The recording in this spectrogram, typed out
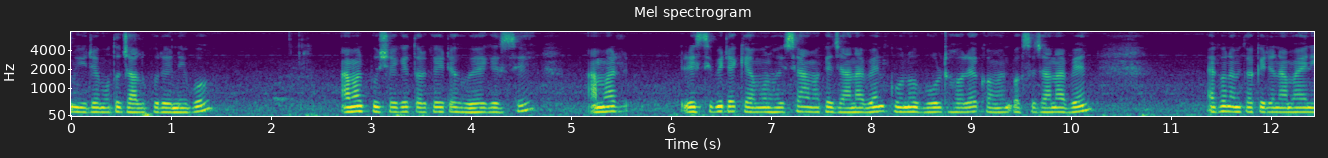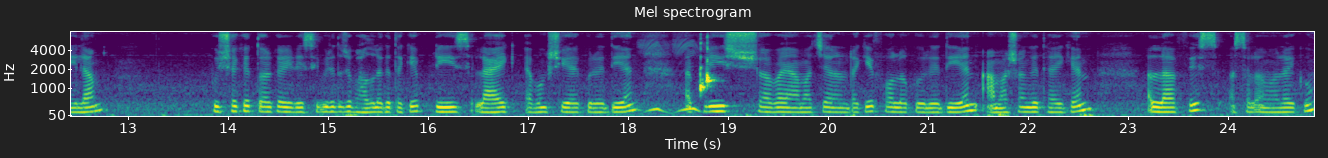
মিনিটের মতো জাল করে নেব। আমার পোশাকের তরকারিটা হয়ে গেছে। আমার রেসিপিটা কেমন হয়েছে আমাকে জানাবেন। কোনো বোল্ট হলে কমেন্ট বক্সে জানাবেন। এখন আমি তরকারিটা নামায় নিলাম। পুঁইশাকের তরকারি রেসিপিটা যদি ভালো লাগে থাকে প্লিজ লাইক এবং শেয়ার করে দিয়েন। আর প্লিজ সবাই আমার চ্যানেলটাকে ফলো করে দিয়েন। আমার সঙ্গে থাকেন আল্লাহ হাফিজ। আসসালামু আলাইকুম।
